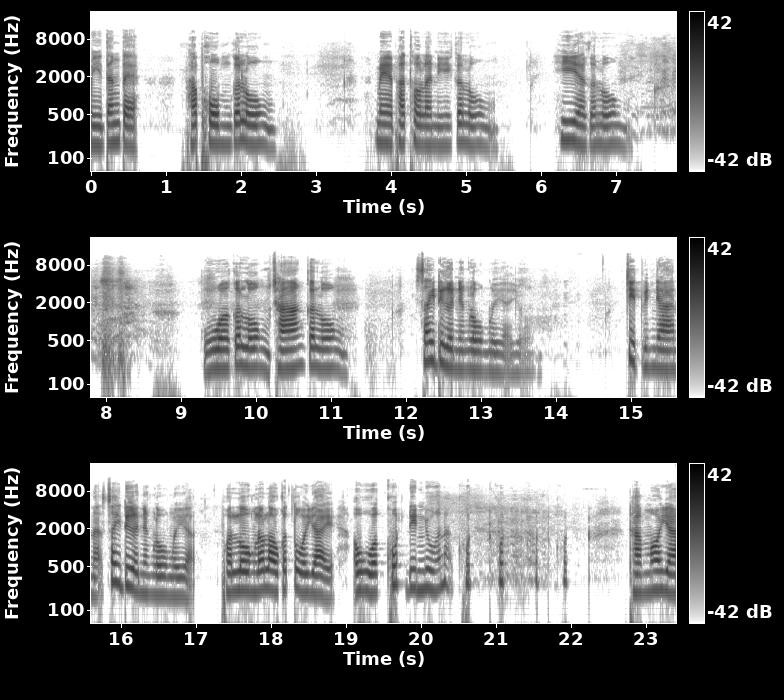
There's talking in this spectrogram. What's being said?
มีตั้งแต่พระพรมก็ลง แม่พระธรณีก็ลงเฮียก็ลงวัวก็ลง ช้างก็ลง ไส้เดือนยังลงเลยอะโยมจิตวิญญาณอะไส้เดือนยังลงเลยอะพอลงแล้วเราก็ตัวใหญ่ เอาหัวคุดดินอยู่งั้นอะคุดคุดคุดคุดทำหม้อยา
